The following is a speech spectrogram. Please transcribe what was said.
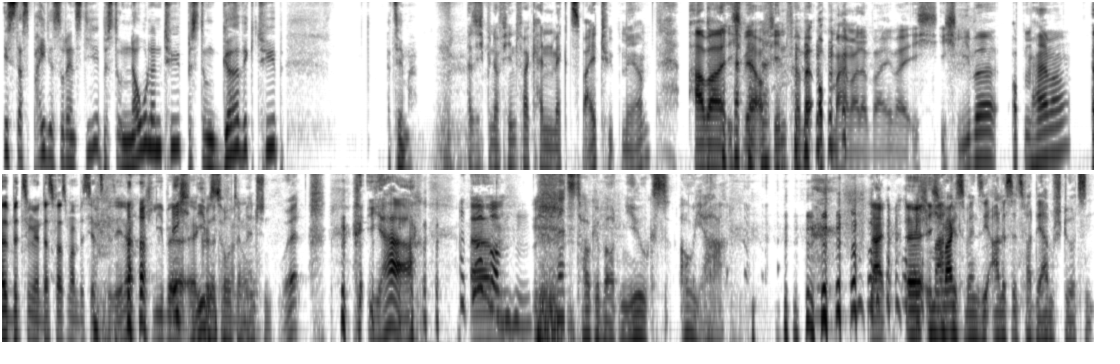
ist das beides so dein Stil? Bist du ein Nolan-Typ? Bist du ein Gerwig-Typ? Erzähl mal. Also ich bin auf jeden Fall kein Mac 2-Typ mehr, aber ich wäre auf jeden Fall bei Oppenheimer dabei, weil ich, ich liebe Oppenheimer, äh, beziehungsweise das, was man bis jetzt gesehen hat. Ich liebe, Ich äh, liebe tote Nolan. Menschen. What? Ja, Atombomben. Let's talk about nukes. Oh ja. nein, äh, Ich, ich, mag, mag, es, wenn sie alles ins Verderben stürzen.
